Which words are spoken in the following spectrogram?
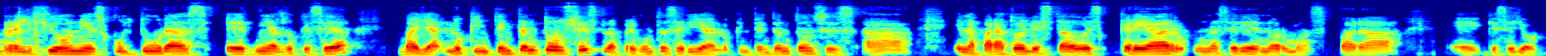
religiones, culturas, etnias, lo que sea, Vaya, lo que intenta entonces, la pregunta sería, lo que intenta entonces ah, el aparato del Estado es crear una serie de normas para, eh, qué sé yo,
